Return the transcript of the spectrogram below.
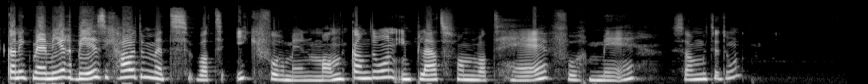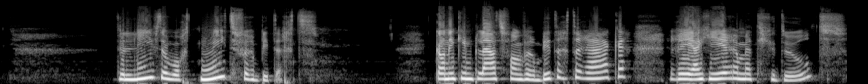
Kan ik mij meer bezighouden met wat ik voor mijn man kan doen in plaats van wat hij voor mij zou moeten doen? De liefde wordt niet verbitterd. Kan ik in plaats van verbitterd te raken, reageren met geduld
